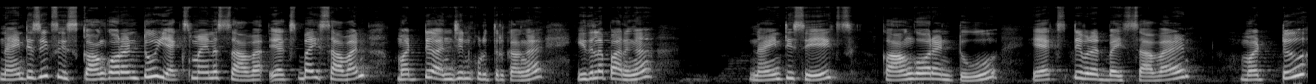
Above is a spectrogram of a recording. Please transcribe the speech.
ninety six is congruent x x minus seven x by seven மட்டு அஞ்சுன்னு கொடுத்துருக்காங்க. இதில் பாருங்கள் ninety six congruent x x by by seven மட்டு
